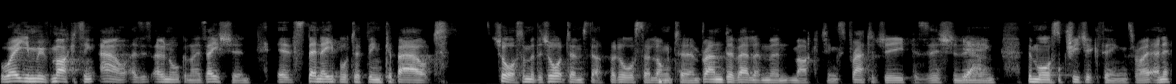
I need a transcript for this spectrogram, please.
Where you move marketing out as its own organization, it's then able to think about sure some of the short-term stuff, but also long-term brand development, marketing strategy, positioning, the more strategic things, right? And it,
